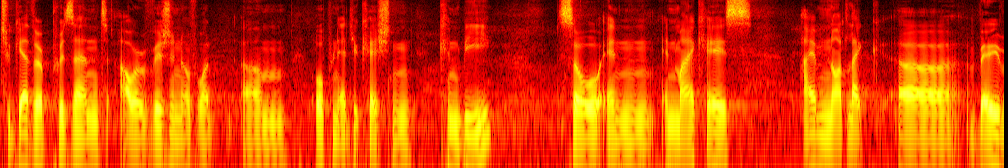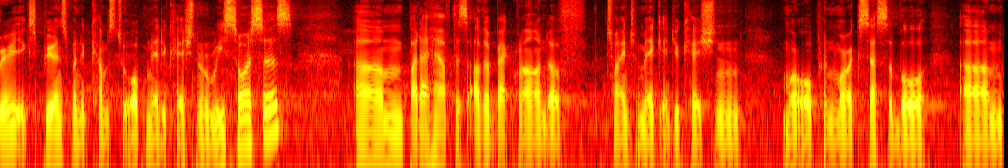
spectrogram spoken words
together present our vision of what um, open education can be. So in in my case, I'm not like uh, very very experienced when it comes to open educational resources, um, but I have this other background of trying to make education more open, more accessible um,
